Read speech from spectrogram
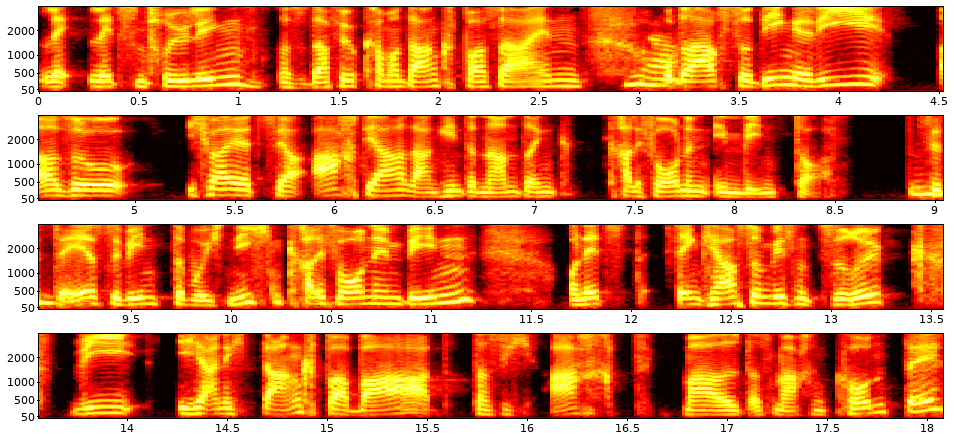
le letzten Frühling. Also dafür kann man dankbar sein. Ja. Oder auch so Dinge wie, also ich war jetzt ja acht Jahre lang hintereinander in Kalifornien im Winter. Das ist jetzt der mhm. erste Winter, wo ich nicht in Kalifornien bin. Und jetzt denke ich auch so ein bisschen zurück, wie ich eigentlich dankbar war, dass ich achtmal das machen konnte.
